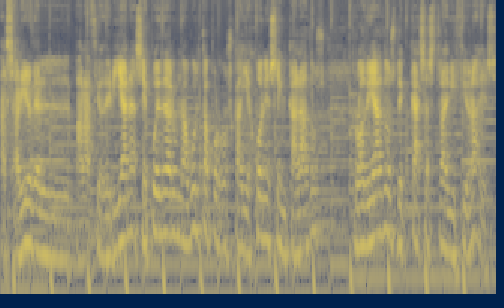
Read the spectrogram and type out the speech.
Al salir del Palacio de Viana se puede dar una vuelta por los callejones encalados rodeados de casas tradicionales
